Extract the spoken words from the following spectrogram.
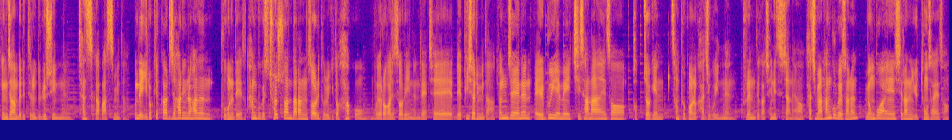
굉장한 메리트를 누릴 수 있는 찬스가 맞습니다. 근데 이렇게까지 할인을 하는 부분에 대해서 한국에서 철수한다라는 썰이 돌기도 하고 뭐 여러 가지 썰이 있는데 제 뇌피셜입니다. 현재는 LVMH 산하에서 법적인 상표권을 가지고 있는 브랜드가 제니스잖아요. 하지만 한국에서는 명보 INC라는 유통사에서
